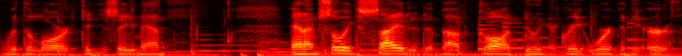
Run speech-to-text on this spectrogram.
with the Lord. Can you say amen? And I'm so excited about God doing a great work in the earth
